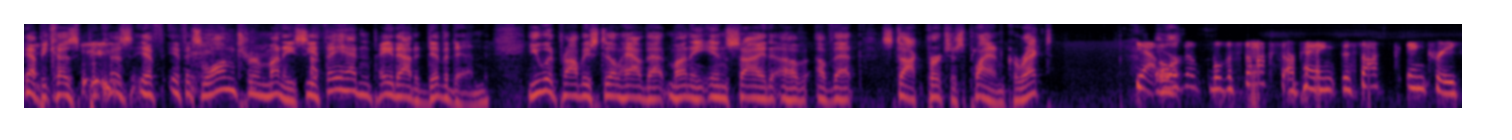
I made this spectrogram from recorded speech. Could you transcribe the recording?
Yeah, because because if if it's long term money, see if they hadn't paid out a dividend, you would probably still have that money inside of of that stock purchase plan, correct? Yeah. Or, well, the well the stocks are paying the stock increase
